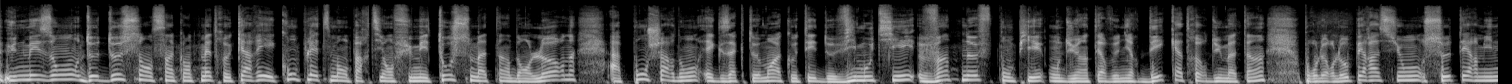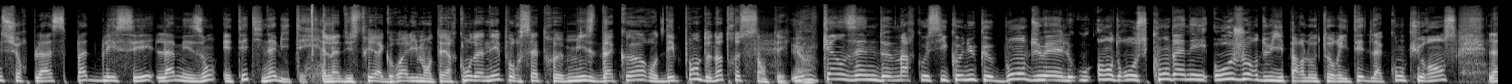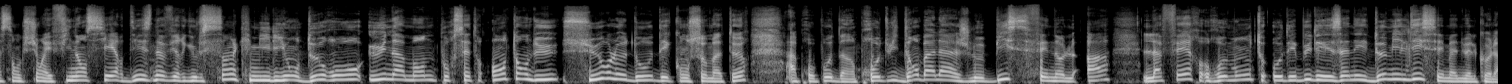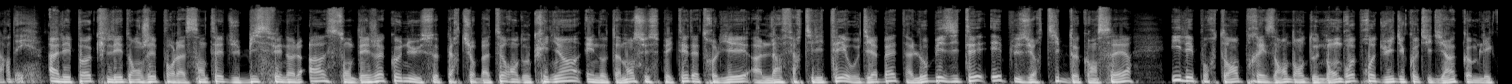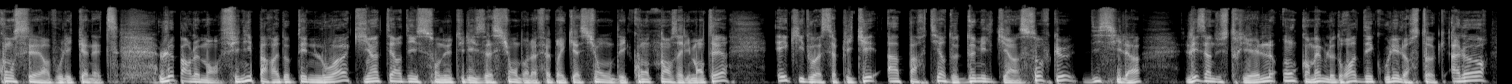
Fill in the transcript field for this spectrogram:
Une maison de 250 mètres carrés est complètement partie en fumée tôt ce matin dans l'Orne, à Pontchardon, exactement à côté de Vimoutier. 29 pompiers ont dû intervenir dès 4 heures du matin. Pour leur l'opération se termine sur place. Pas de blessés. La maison était inhabitée. L'industrie agroalimentaire condamnée pour s'être mise d'accord aux dépens de notre santé. Une quinzaine de marques aussi connues que Bonduel ou Andros condamnées aujourd'hui par l'autorité de la concurrence. La sanction est financière, 19,5 millions d'euros. Une amende pour s'être entendu sur le dos des consommateurs à propos d'un produit d'emballage, le bisphénol A. L'affaire remonte au début des années 2010, Emmanuel Collardet. À l'époque, les dangers pour la santé du bisphénol A sont déjà connus. Ce perturbateur endocrinien est notamment suspecté d'être lié à l'infertilité, au diabète, à l'obésité et plusieurs types de cancers. Il est pourtant présent dans de nombreux produits du quotidien comme les conserves ou les canettes. Le Parlement finit par adopter une loi qui interdit son utilisation dans la fabrication des contenants alimentaires et qui doit s'appliquer à partir de 2015. Sauf que d'ici là, les industriels ont quand même le droit d'écouler leur stock. Alors,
